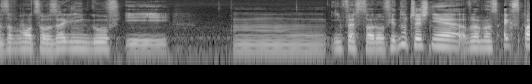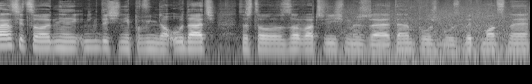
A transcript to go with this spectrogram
za pomocą zreglingów i mm, infestorów, jednocześnie robiąc ekspansję, co nie, nigdy się nie powinno udać. Zresztą zobaczyliśmy, że ten push był zbyt mocny.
